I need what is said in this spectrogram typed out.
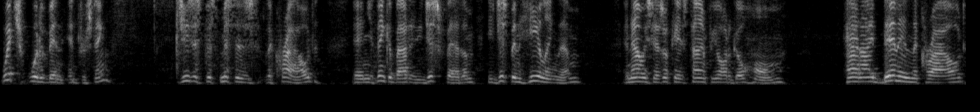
which would have been interesting. Jesus dismisses the crowd, and you think about it, he just fed them, he's just been healing them, and now he says, Okay, it's time for you all to go home. Had I been in the crowd,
